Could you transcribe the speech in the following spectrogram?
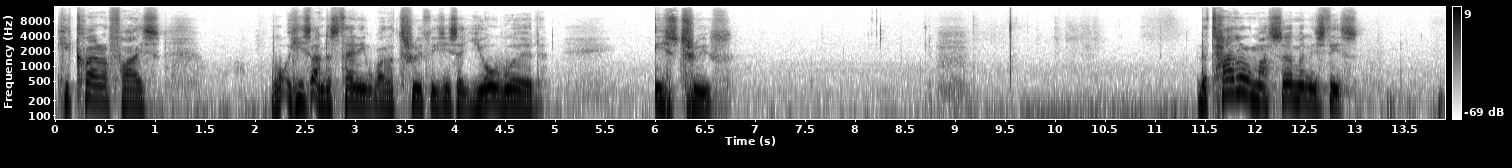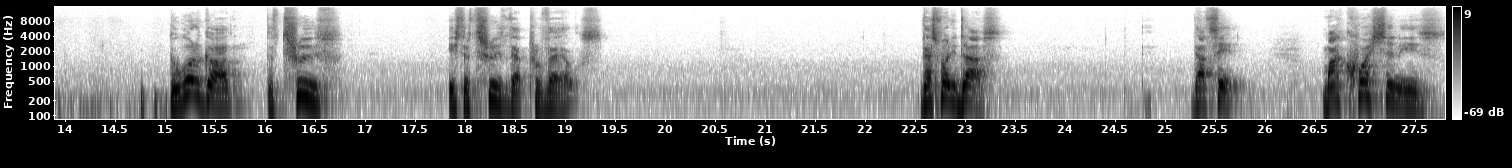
he clarifies his understanding what the truth is. He said, Your word is truth. The title of my sermon is this The Word of God the truth is the truth that prevails. That's what it does. That's it. My question is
